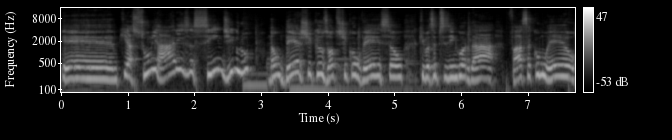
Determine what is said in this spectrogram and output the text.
é, que assume áreas assim de grupo. Não deixe que os outros te convençam que você precisa engordar. Faça como eu,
